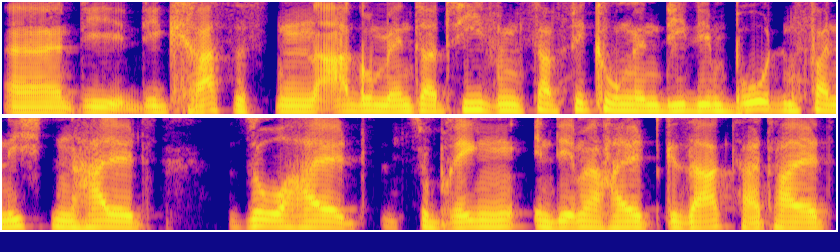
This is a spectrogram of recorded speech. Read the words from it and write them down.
äh, die, die krassesten argumentativen Zerfickungen, die den Boden vernichten, halt so halt zu bringen, indem er halt gesagt hat, halt,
